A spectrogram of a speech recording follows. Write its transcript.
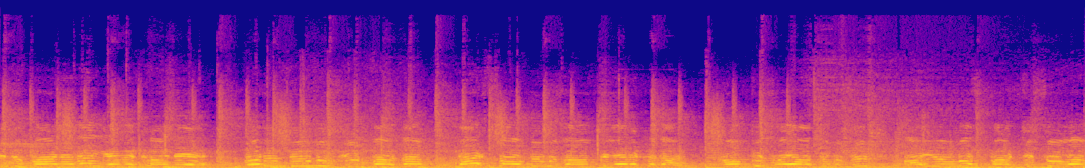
Kütüphaneden yemekhaneye, barındığımız yurtlardan ders aldığımız amfilere kadar kampüs hayatımızın ayrılmaz parçası olan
